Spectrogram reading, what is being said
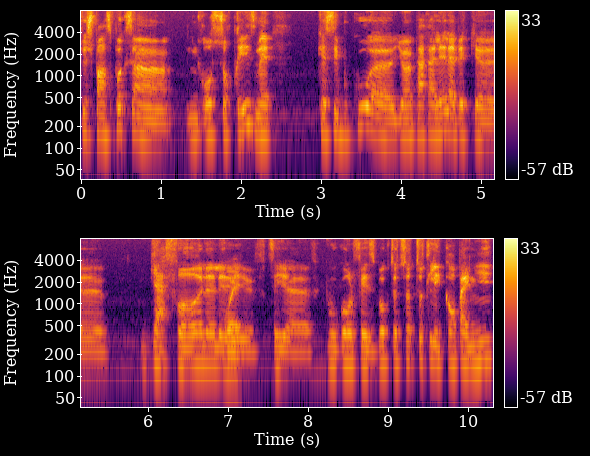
je pense pas que c'est une grosse surprise, mais que c'est beaucoup. Euh, il y a un parallèle avec. Euh, GAFA, euh, Google, Facebook, tout ça, toutes les compagnies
